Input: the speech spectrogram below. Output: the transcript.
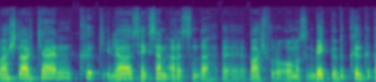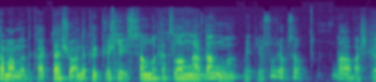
başlarken 40 ila 80 arasında e, başvuru olmasını bekliyorduk. 40'ı tamamladık hatta şu anda 43'teyiz. Peki İstanbul'a katılanlardan mı bekliyorsunuz yoksa daha başka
